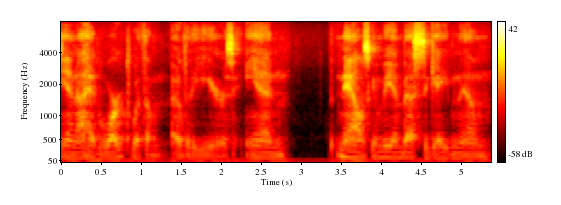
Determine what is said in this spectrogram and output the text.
And I had worked with them over the years. And now it's going to be investigating them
